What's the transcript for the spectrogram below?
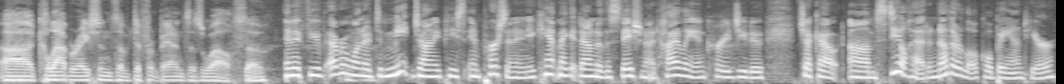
uh, collaborations of different bands as well. So And if you've ever wanted to meet Johnny Peace in person and you can't make it down to the station, I'd highly encourage you to check out um, Steelhead, another local band here.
